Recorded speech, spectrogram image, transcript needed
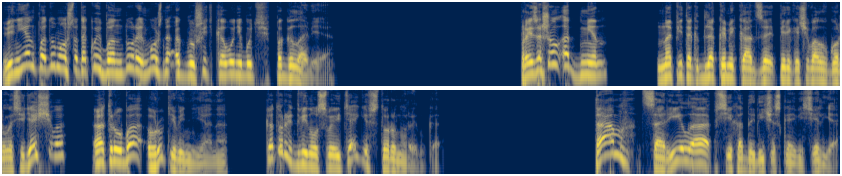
Виньян подумал, что такой бандурой можно оглушить кого-нибудь по голове. Произошел обмен, Напиток для камикадзе перекочевал в горло сидящего, а труба — в руки Виньяна, который двинул свои тяги в сторону рынка. Там царило психоделическое веселье.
